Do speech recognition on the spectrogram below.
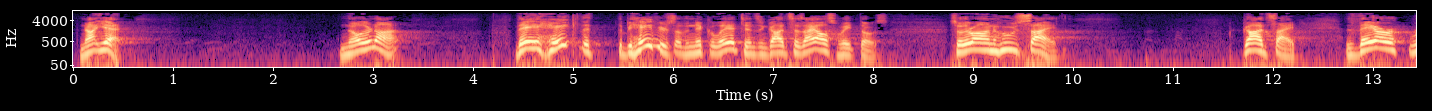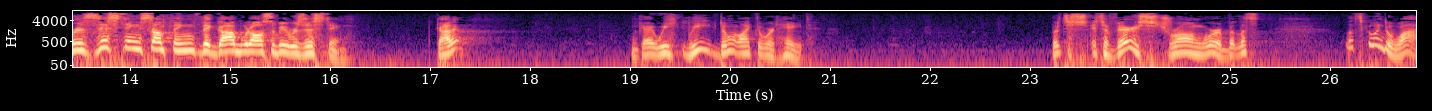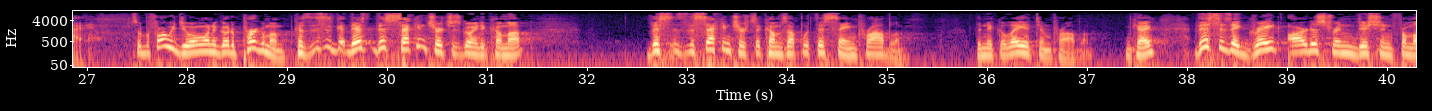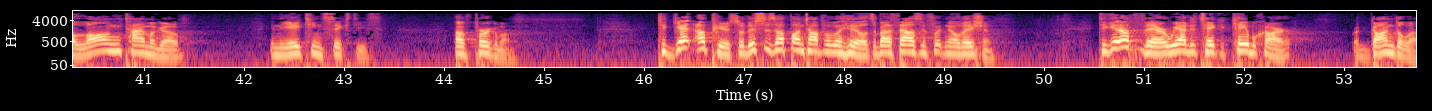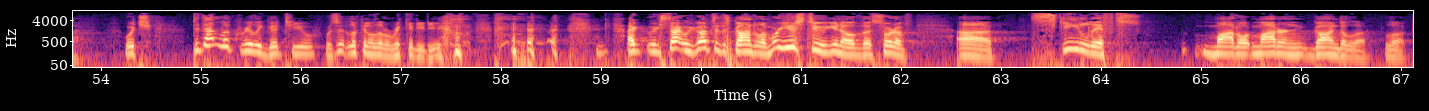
Not yet. No, they're not. They hate the, the behaviors of the Nicolaitans, and God says, I also hate those. So they're on whose side? God's side. They are resisting something that God would also be resisting. Got it? Okay, we, we don't like the word hate. But it's a, it's a very strong word, but let's, let's go into why. So before we do, I want to go to Pergamum, because this is, this second church is going to come up this is the second church that comes up with this same problem, the Nicolaitan problem. Okay? This is a great artist rendition from a long time ago in the 1860s of Pergamum. To get up here, so this is up on top of a hill, it's about a thousand foot in elevation. To get up there, we had to take a cable car, a gondola, which, did that look really good to you? Was it looking a little rickety to you? I, we start, we go up to this gondola, and we're used to, you know, the sort of uh, ski lifts model, modern gondola look.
